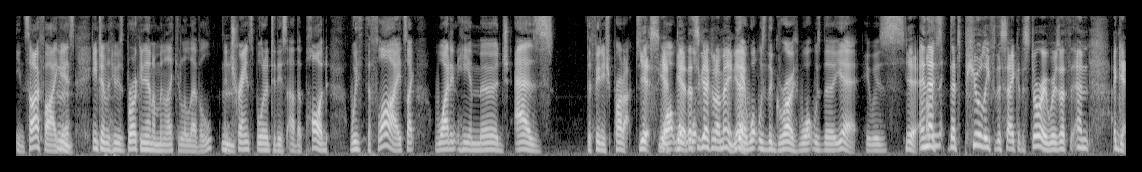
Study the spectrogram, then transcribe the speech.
in sci-fi, I Hmm. guess, in terms of he was broken down on molecular level and transported to this other pod with the fly. It's like, why didn't he emerge as the finished product? yes, yeah, What- yeah, what- that's what- exactly what I mean. yeah. Yeah. What was the growth? What was the? Yeah, it was. Yeah, and I that's mean, that's purely for the sake of the story. Whereas, I th- and again,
